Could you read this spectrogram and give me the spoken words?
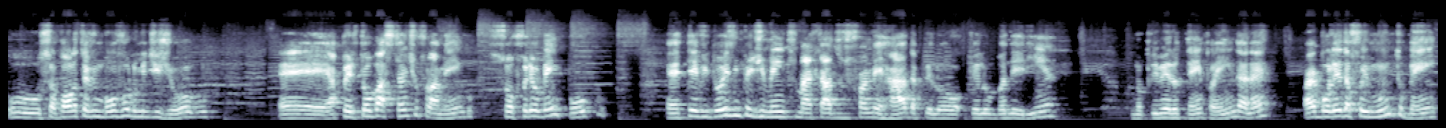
O São Paulo teve um bom volume de jogo, é, apertou bastante o Flamengo, sofreu bem pouco, é, teve dois impedimentos marcados de forma errada pelo, pelo Bandeirinha no primeiro tempo ainda, né? A Arboleda foi muito bem.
